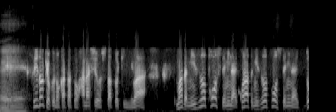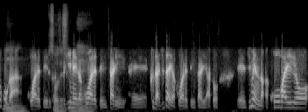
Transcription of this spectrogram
ええー水道局の方と話をしたときには、まだ水を通してみない、この後水を通してみない、どこが壊れているか、継ぎ目が壊れていたり、えー管自体が壊れていたり、あと、えー地面の中、勾配を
